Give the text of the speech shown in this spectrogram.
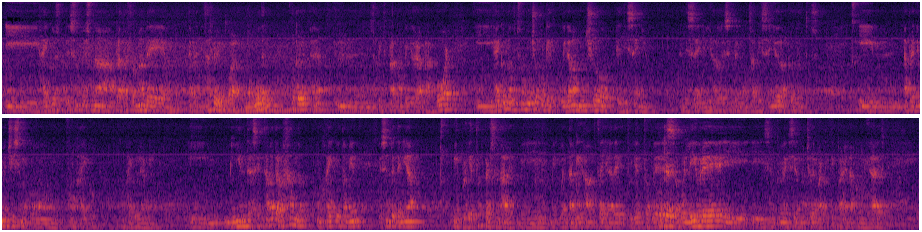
y Haiku es, es un- es una plataforma de, de aprendizaje virtual, como Moodle. ok, ¿eh? Mm, Su principal competidor era Blackboard. Y Haiku me gustó mucho porque cuidaba mucho el diseño. El diseño, y es algo que siempre me gusta, el diseño de los productos. Y mm, aprendí muchísimo con, con Haiku, con Haiku Learning. Y mientras estaba trabajando con Haiku también, yo siempre tenía mis proyectos personales. Mi cuenta en GitHub está llena de proyectos de software libre y, y siempre me he mucho de participar en las comunidades.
